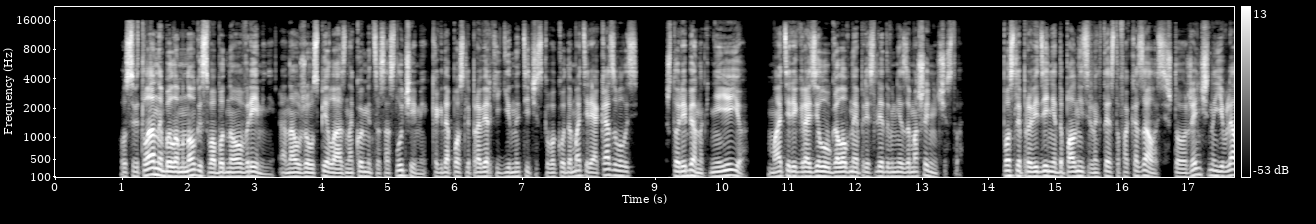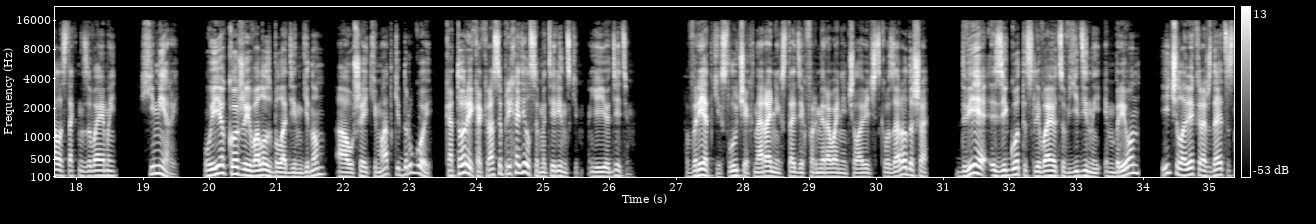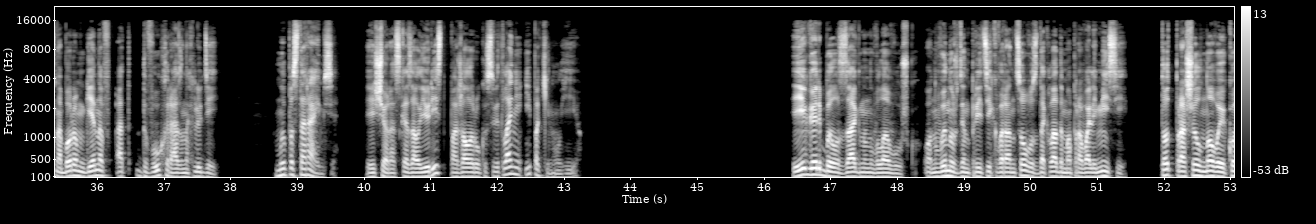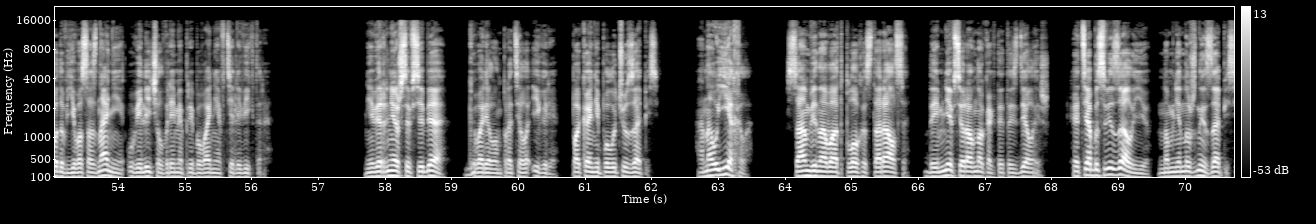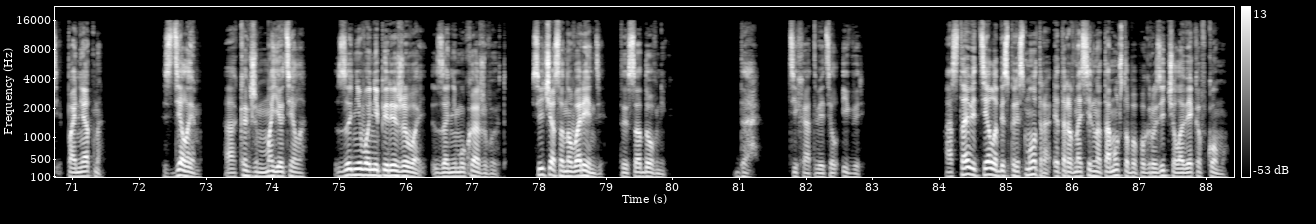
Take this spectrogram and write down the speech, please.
У Светланы было много свободного времени. Она уже успела ознакомиться со случаями, когда после проверки генетического кода матери оказывалось, что ребенок не ее. Матери грозило уголовное преследование за мошенничество. После проведения дополнительных тестов оказалось, что женщина являлась так называемой химерой. У ее кожи и волос был один геном, а у шейки матки другой, который как раз и приходился материнским, ее детям. В редких случаях на ранних стадиях формирования человеческого зародыша две зиготы сливаются в единый эмбрион, и человек рождается с набором генов от двух разных людей. «Мы постараемся», — еще раз сказал юрист, пожал руку Светлане и покинул ее. Игорь был загнан в ловушку. Он вынужден прийти к Воронцову с докладом о провале миссии, тот прошил новые коды в его сознании, увеличил время пребывания в теле Виктора. «Не вернешься в себя», — говорил он про тело Игоря, — «пока не получу запись». Она уехала. Сам виноват, плохо старался. Да и мне все равно, как ты это сделаешь. Хотя бы связал ее, но мне нужны записи, понятно? Сделаем. А как же мое тело? За него не переживай, за ним ухаживают. Сейчас оно в аренде, ты садовник. Да. — тихо ответил Игорь. Оставить тело без присмотра — это равносильно тому, чтобы погрузить человека в кому.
